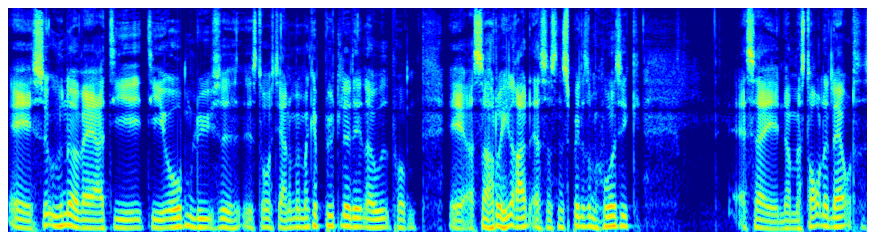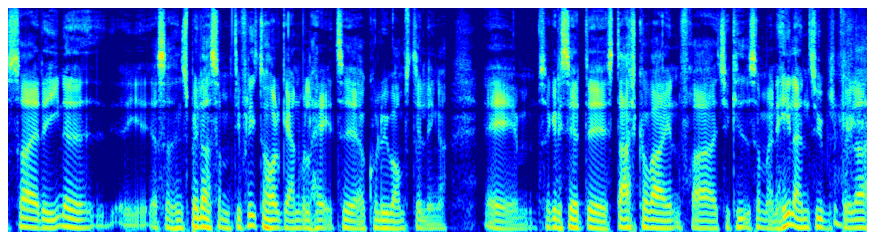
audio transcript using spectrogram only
Øh, så uden at være de, de åbenlyse øh, store stjerner, men man kan bytte lidt ind og ud på dem. Øh, og så har du helt ret, altså sådan en spiller som Hurtig, altså, øh, når man står lidt lavt, så er det en af øh, altså, en spiller, som de fleste hold gerne vil have til at kunne løbe omstillinger. Øh, så kan de sætte uh, Stashkova ind fra Tjekkiet, som er en helt anden type spiller.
